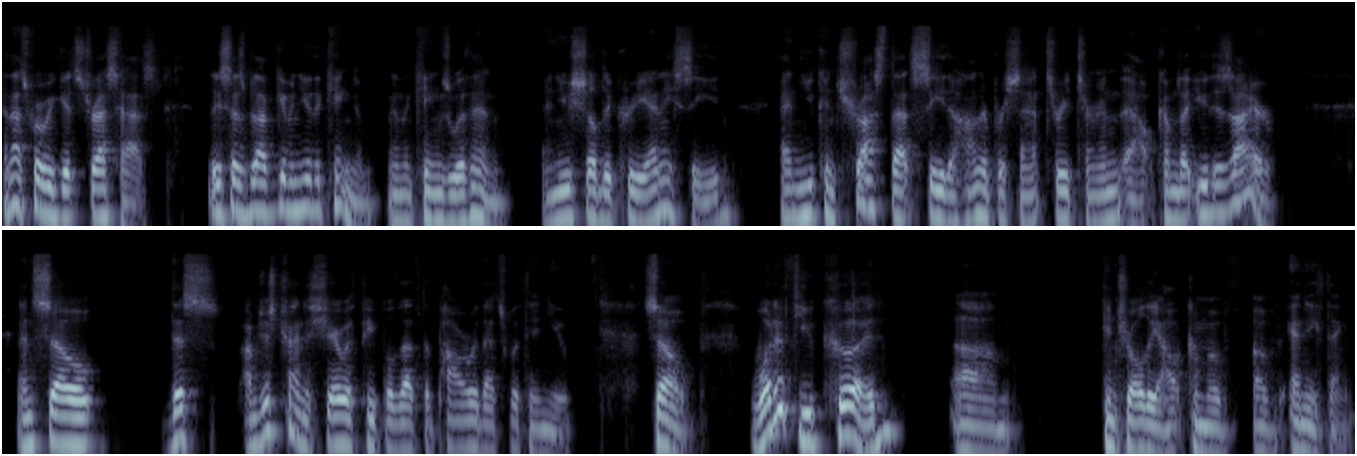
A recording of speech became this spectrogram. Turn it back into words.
And that's where we get stress has. He says, But I've given you the kingdom, and the king's within, and you shall decree any seed, and you can trust that seed 100% to return the outcome that you desire. And so this I'm just trying to share with people that the power that's within you. So, what if you could um, control the outcome of of anything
